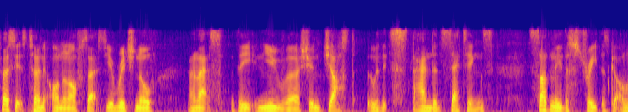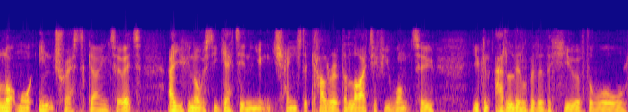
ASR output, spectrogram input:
firstly let's turn it on and off. So that's the original and that's the new version just with its standard settings. Suddenly the street has got a lot more interest going to it. And you can obviously get in and you can change the colour of the light if you want to. You can add a little bit of the hue of the wall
